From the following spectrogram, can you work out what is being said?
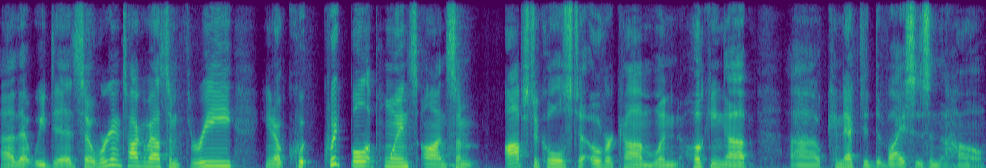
uh, that we did. So we're going to talk about some three, you know, quick quick bullet points on some obstacles to overcome when hooking up uh, connected devices in the home.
